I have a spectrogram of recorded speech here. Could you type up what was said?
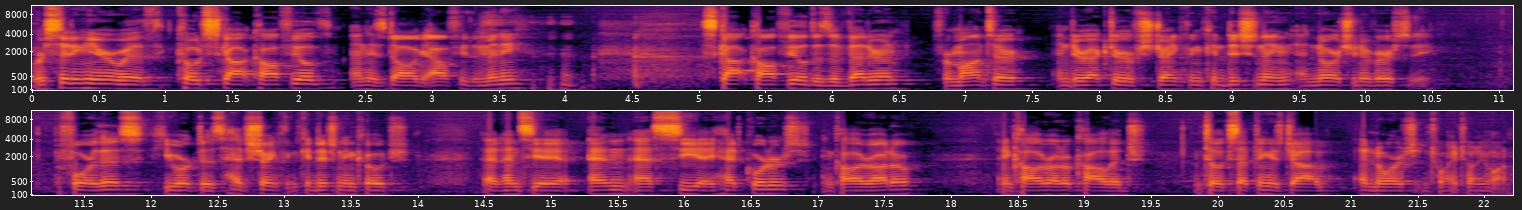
We're sitting here with Coach Scott Caulfield and his dog Alphie the Minnie. Scott Caulfield is a veteran, Vermonter, and director of strength and conditioning at Norwich University. Before this, he worked as head strength and conditioning coach at NCA, NSCA headquarters in Colorado and Colorado College until accepting his job at Norwich in 2021.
